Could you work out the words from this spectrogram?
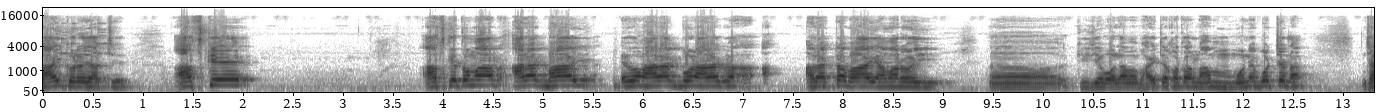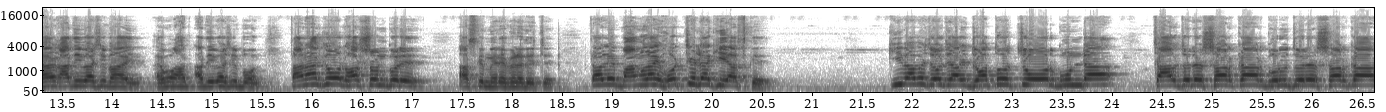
তাই করে যাচ্ছে। আজকে আজকে তোমার আর ভাই এবং আর এক বোন আর এক আর একটা ভাই আমার ওই কি যে বলে আমার ভাইটার কথা নাম মনে পড়ছে না। যাই আদিবাসী ভাই এবং আদিবাসী বোন, তানাকেও ধর্ষণ করে আজকে মেরে ফেলে দিচ্ছে। তাহলে বাংলায় হচ্ছেটা কি আজকে? কীভাবে চলছে? যত চোর, গুন্ডা চাল চোরের সরকার গরু চোরের সরকার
